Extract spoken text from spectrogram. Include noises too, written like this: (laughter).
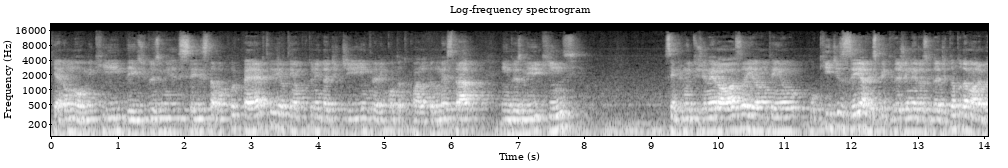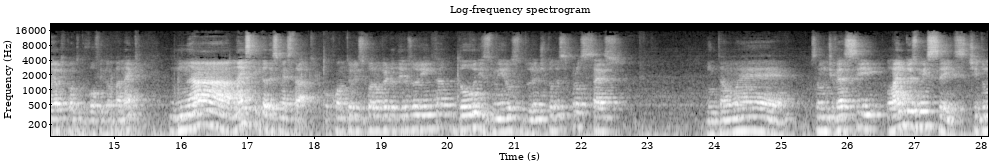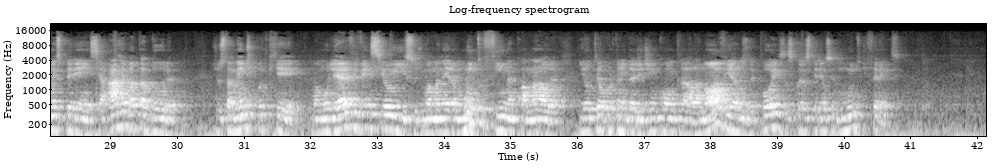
que era um nome que desde 2006 estava por perto e eu tenho a oportunidade de entrar em contato com ela pelo mestrado em 2015. Sempre muito generosa e eu não tenho o que dizer a respeito da generosidade tanto da Nora Baioc quanto do Wolfgang Panek na, na escrita desse mestrado, o quanto eles foram verdadeiros orientadores meus durante todo esse processo então, é, se eu não tivesse lá em 2006 tido uma experiência arrebatadora, justamente porque uma mulher vivenciou isso de uma maneira muito fina com a Maura e eu ter a oportunidade de encontrá-la nove anos depois, as coisas teriam sido muito diferentes.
